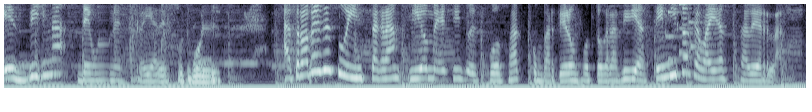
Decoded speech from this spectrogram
es digna de una estrella de fútbol. A través de su Instagram, Leo Messi y su esposa compartieron fotografías. Te invito a que vayas a verlas.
